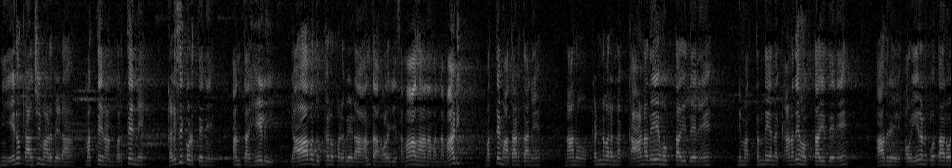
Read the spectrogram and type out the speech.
ನೀ ಏನೂ ಕಾಳಜಿ ಮಾಡಬೇಡ, ಮತ್ತೆ ನಾನು ಬರ್ತೇನೆ, ಕಳಿಸಿಕೊಡ್ತೇನೆ ಅಂತ ಹೇಳಿ ಯಾವ ದುಃಖನೂ ಪಡಬೇಡ ಅಂತ ಒಳಗೆ ಸಮಾಧಾನವನ್ನು ಮಾಡಿ ಮತ್ತೆ ಮಾತಾಡ್ತಾನೆ. ನಾನು ಕಣ್ಣವರನ್ನು ಕಾಣದೇ ಹೋಗ್ತಾ ಇದ್ದೇನೆ, ನಿಮ್ಮ ತಂದೆಯನ್ನು ಕಾಣದೇ ಹೋಗ್ತಾ ಇದ್ದೇನೆ ಆದರೆ ಅವ್ರು ಏನು ಅನ್ಕೋತಾರೋ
